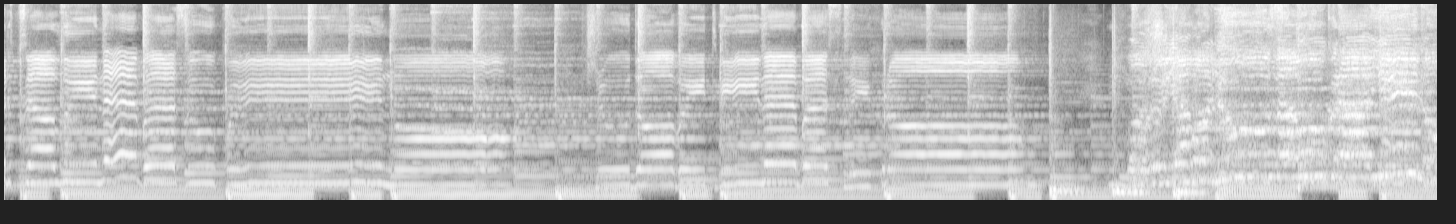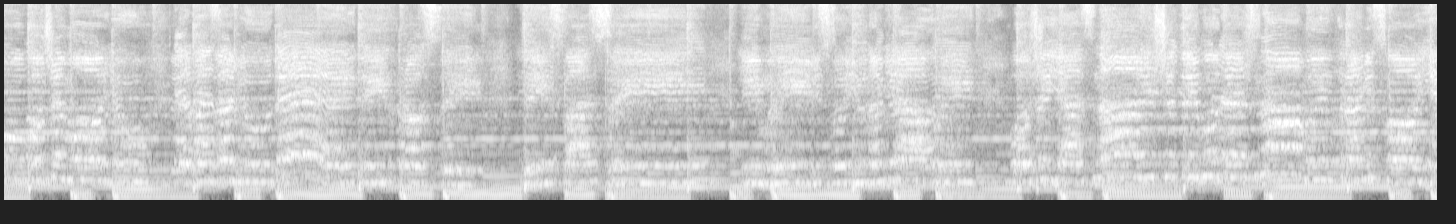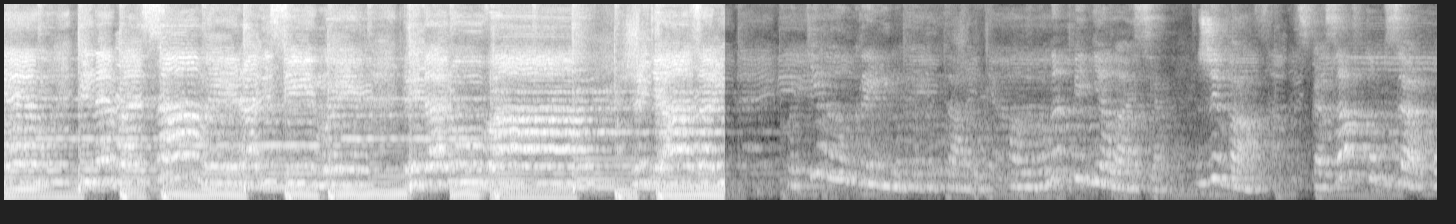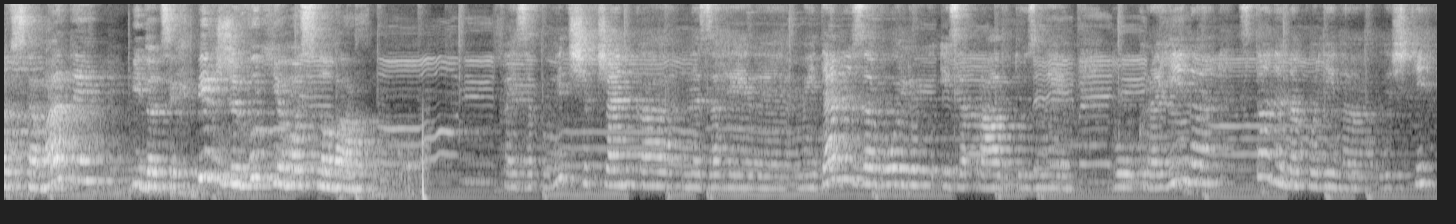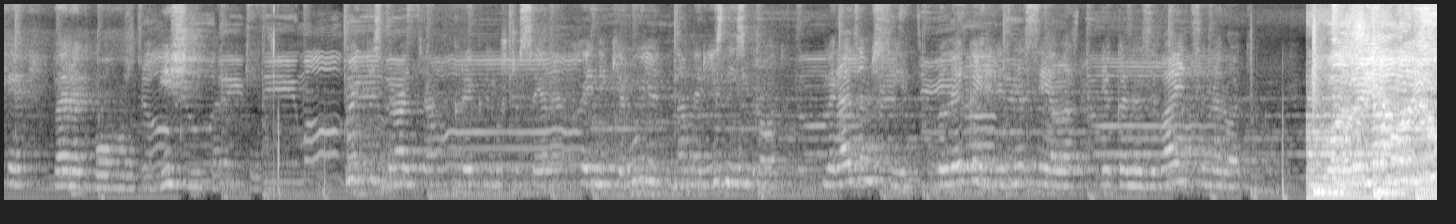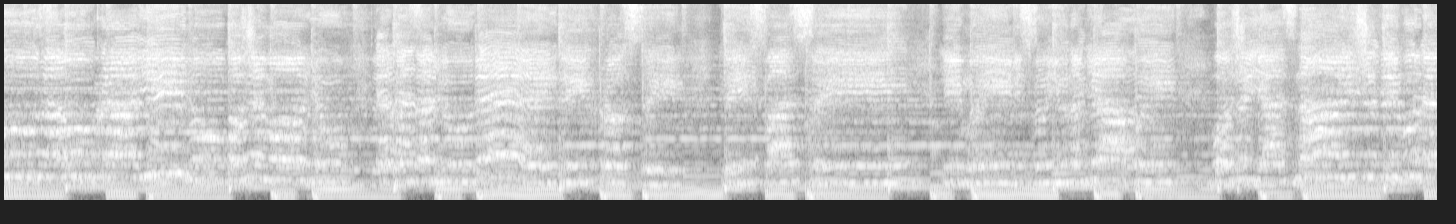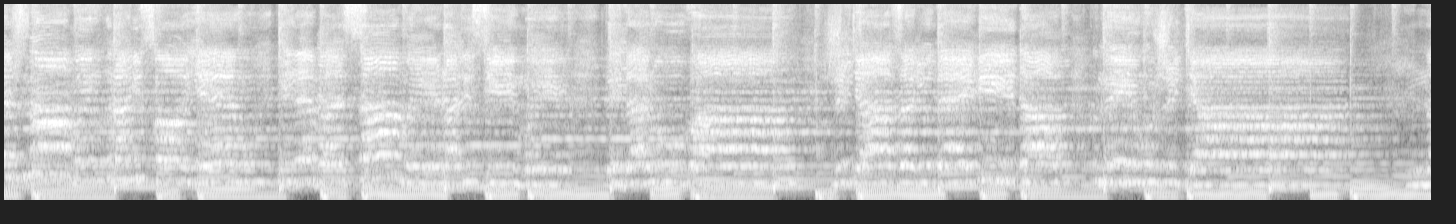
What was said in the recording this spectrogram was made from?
серця. Але вона піднялася. Жива, сказав кобзар повставати, і до цих пір живуть його слова. Хай заповіт Шевченка не загине. Ми йдемо за волю і за правду з ним, бо Україна стане на коліна лиш тільки перед Богом і більш ні перед ким. Майтесь, браття, крикнемо щосили, хай не керує нами різний зброд. Ми разом всі, велика і грізна сила, яка називається народ.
